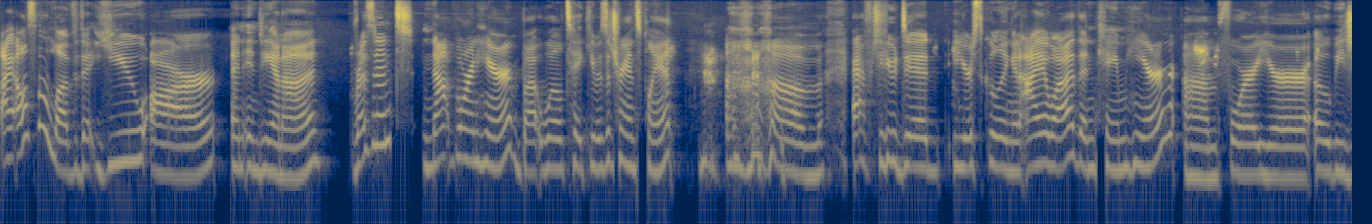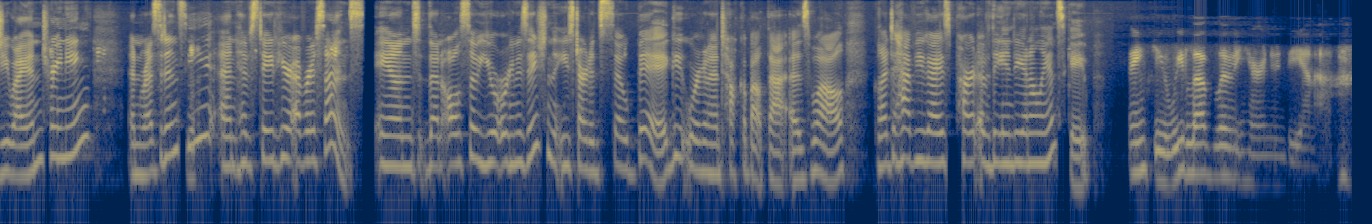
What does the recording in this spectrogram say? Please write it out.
I also love that you are an Indiana resident, not born here, but will take you as a transplant. um, after you did your schooling in Iowa, then came here um, for your OBGYN training and residency and have stayed here ever since. And then also your organization that you started so big, we're going to talk about that as well. Glad to have you guys part of the Indiana landscape. Thank you. We love living here in Indiana.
